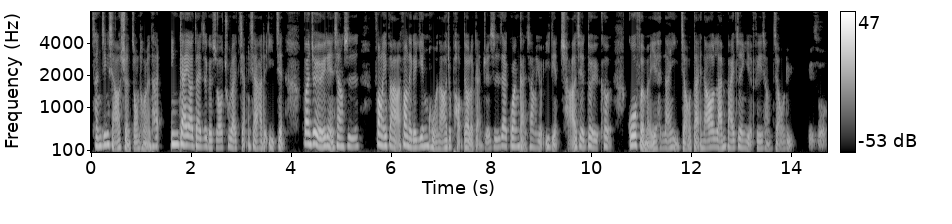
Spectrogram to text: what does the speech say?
曾经想要选总统人，他。应该要在这个时候出来讲一下他的意见，不然就有一点像是放了一把放了一个烟火，然后就跑掉的感觉，其实在观感上有一点差，而且对于客郭粉们也很难以交代，然后蓝白阵也非常焦虑。没错，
